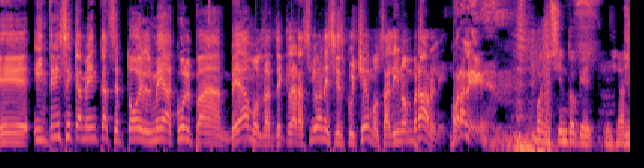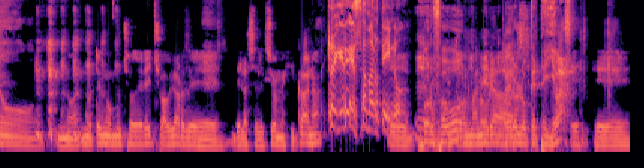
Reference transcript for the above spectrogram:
Eh, intrínsecamente aceptó el mea culpa. Veamos las declaraciones y escuchemos al innombrable. Órale. Bueno, siento que, que ya no, no, no tengo mucho derecho a hablar de, de la selección mexicana. Eh, Por de favor. todas maneras, Pero lo que te llevas. este,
